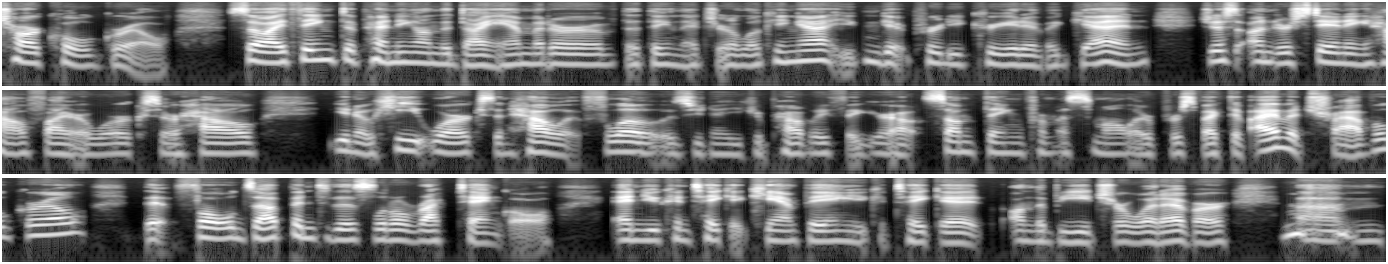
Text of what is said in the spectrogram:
charcoal grill. So I think depending on the diameter of the thing that you're looking at, you can get pretty creative again, just understanding how fire works or how, you know, heat works and how it flows. You know, you could probably figure out something from a smaller perspective. I have a travel grill that folds up into this little rectangle and you can take it camping, you could take it on the beach or whatever um,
